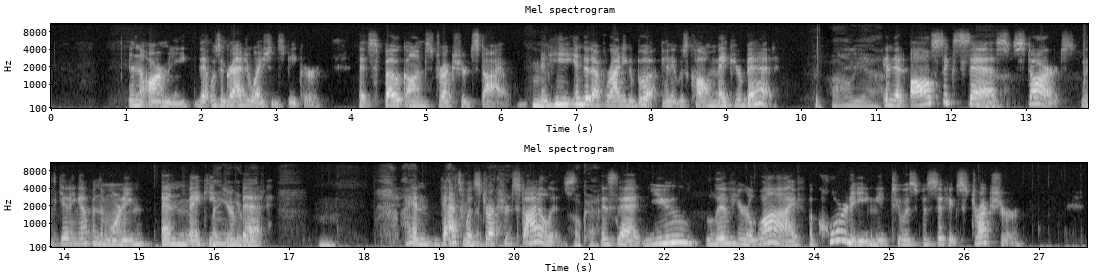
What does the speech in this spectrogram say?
in the army that was a graduation speaker that spoke on structured style, hmm. and he ended up writing a book, and it was called "Make Your Bed." Oh yeah. and that all success starts with getting up in the morning and making, Making your, your bed. bed. Hmm. I- and that's what structured style is. Okay. Is that you live your life according to a specific structure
